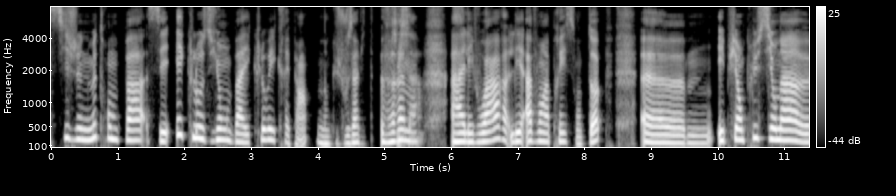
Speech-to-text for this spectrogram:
si je ne me trompe pas, c'est Éclosion by Chloé Crépin. Donc, je vous invite vraiment à aller voir. Les avant-après sont top. Euh, et puis en plus, si on a euh,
